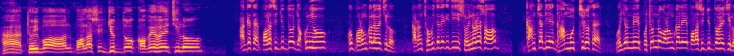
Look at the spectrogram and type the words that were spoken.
হ্যাঁ তুই বল, পলাশির যুদ্ধ কবে হয়েছিল? আগে স্যার, পলাশির যুদ্ধ যখনই হোক, খুব গরমকালে হয়েছিল। কারণ ছবিতে দেখেছি সৈন্যরা সব গামছা দিয়ে ঘাম মুচ্ছিল স্যার। ওই জন্য প্রচণ্ড গরমকালে পলাশির যুদ্ধ হয়েছিল।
